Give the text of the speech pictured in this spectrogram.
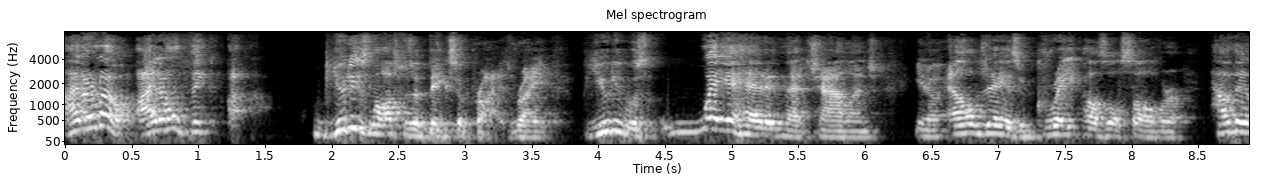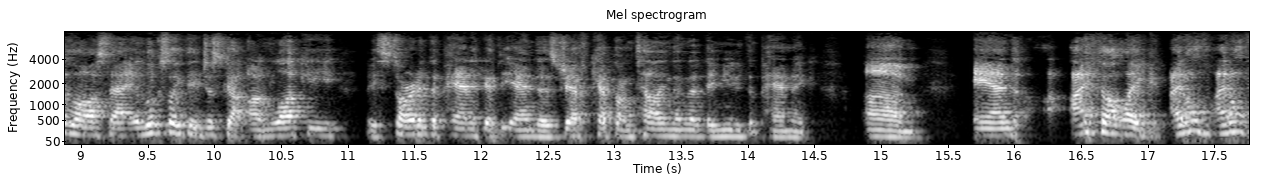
I don't know. I don't think uh, Beauty's loss was a big surprise, right? Beauty was way ahead in that challenge. You know, LJ is a great puzzle solver. How they lost that, it looks like they just got unlucky. They started to panic at the end as Jeff kept on telling them that they needed to panic. Um, and I felt like I don't I don't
